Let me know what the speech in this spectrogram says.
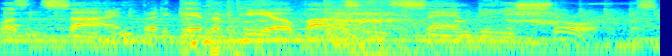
Wasn't signed, but it gave a P.O. box in Sandy Shores.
